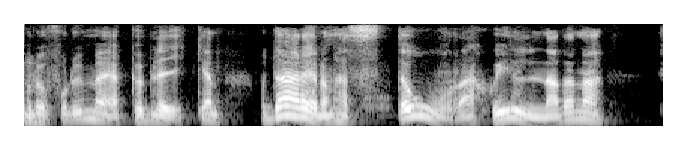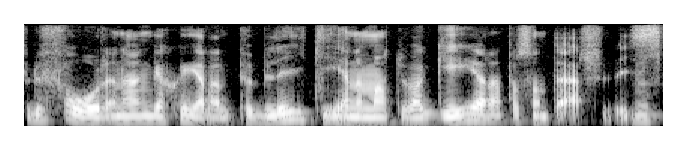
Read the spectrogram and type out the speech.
Och då mm. får du med publiken. Och där är de här stora skillnaderna. För du får en engagerad publik genom att du agerar på sånt där vis.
